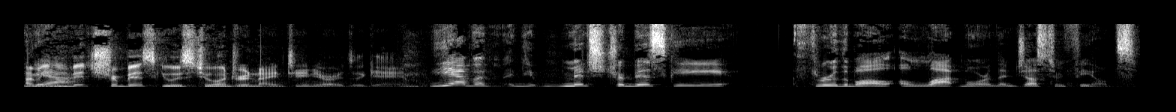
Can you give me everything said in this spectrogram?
I mean, Mitch Trubisky was 219 yards a game. yeah, but Mitch Trubisky threw the ball a lot more than Justin Fields.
